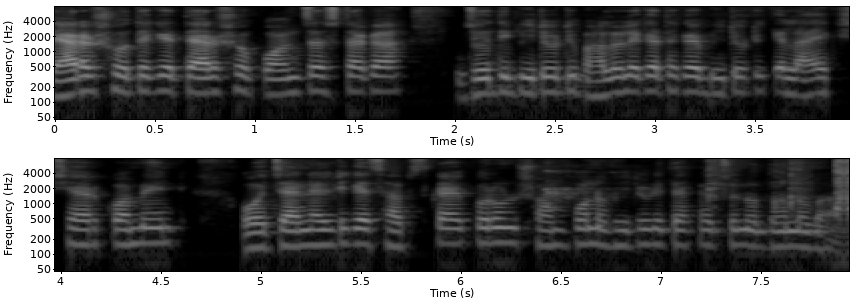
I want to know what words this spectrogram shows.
তেরোশো থেকে তেরোশো পঞ্চাশ টাকা। যদি ভিডিওটি ভালো লেগে থাকে, ভিডিওটিকে লাইক, শেয়ার, কমেন্ট ও চ্যানেলটিকে সাবস্ক্রাইব করুন। সম্পূর্ণ ভিডিওটি দেখার জন্য ধন্যবাদ।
